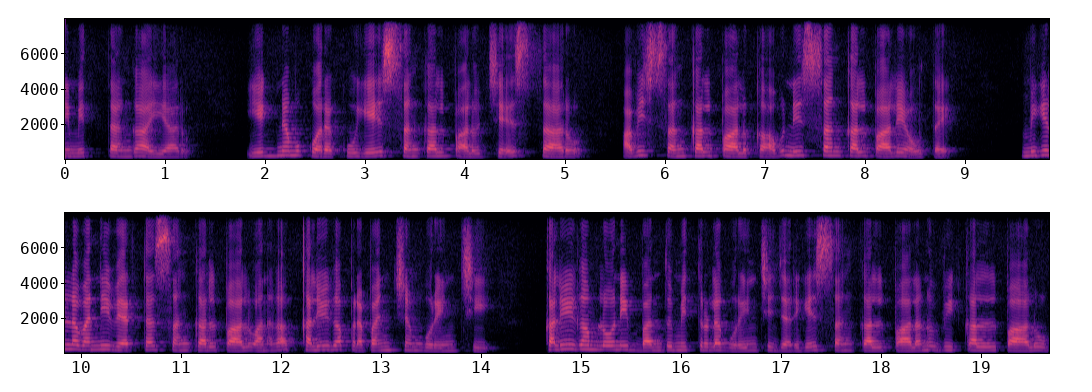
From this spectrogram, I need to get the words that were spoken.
నిమిత్తంగా అయ్యారు. యజ్ఞము కొరకు ఏ సంకల్పాలు చేస్తారో అవి సంకల్పాలు కావు నిస్సంకల్పాలే అవుతాయి. మిగిలినవన్నీ వ్యర్థ సంకల్పాలు అనగా కలియుగ ప్రపంచం గురించి కలియుగంలోని బంధుమిత్రుల గురించి జరిగే సంకల్పాలను వికల్పాలు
